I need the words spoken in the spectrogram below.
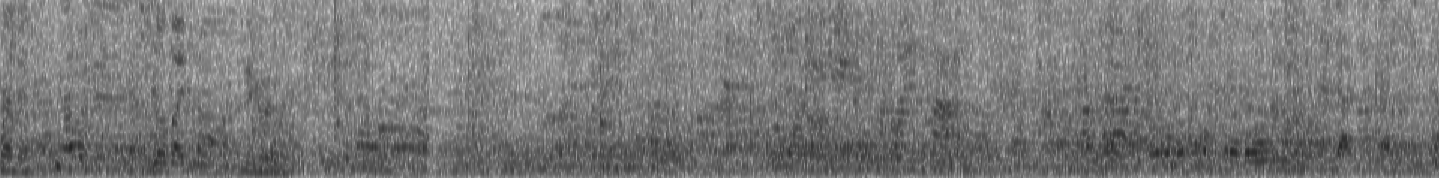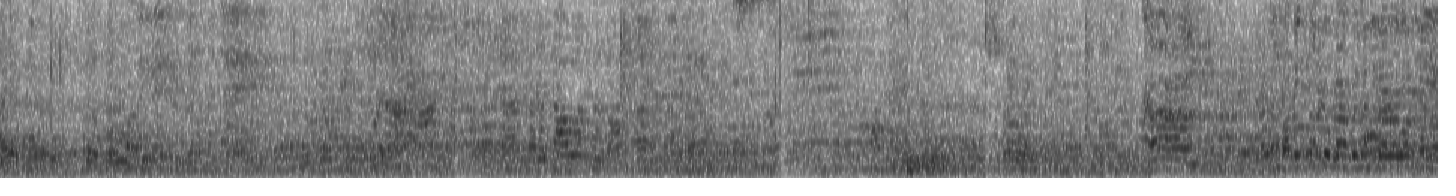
Galing. Survive lang ako. Hindi ko yun. Pakipatong ako ng dalawang ano?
